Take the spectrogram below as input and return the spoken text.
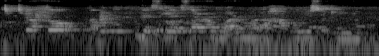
তৃতীয়টো গেছ লিক্সাৰৰ হোৱাৰ মই আশা কৰিছোঁ। ধন্যবাদ।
